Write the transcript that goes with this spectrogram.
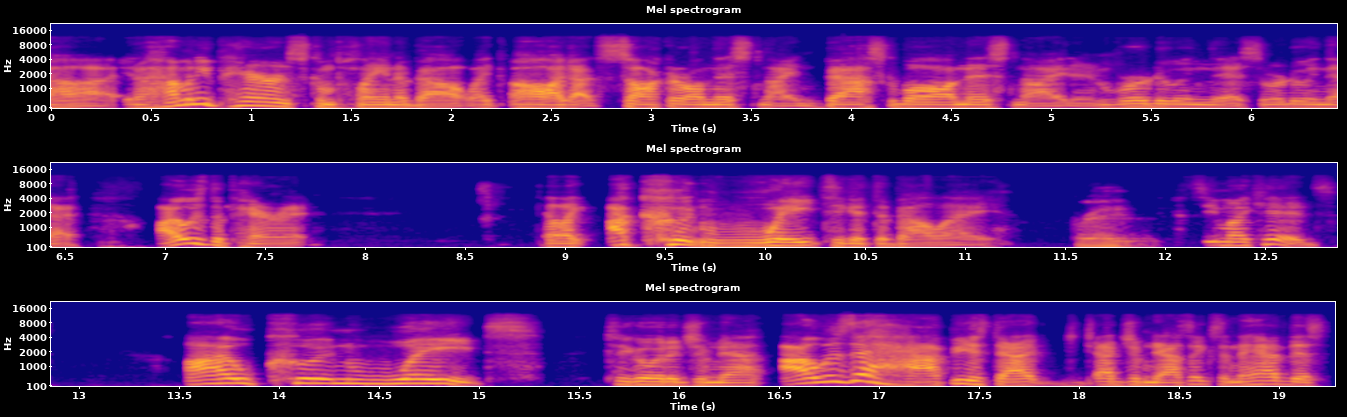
uh, you know, how many parents complain about like, oh, I got soccer on this night and basketball on this night, and we're doing this and we're doing that. I was the parent that like I couldn't wait to get to ballet. Right. See my kids. I couldn't wait to go to gymnastics. I was the happiest at, at gymnastics, and they have this,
